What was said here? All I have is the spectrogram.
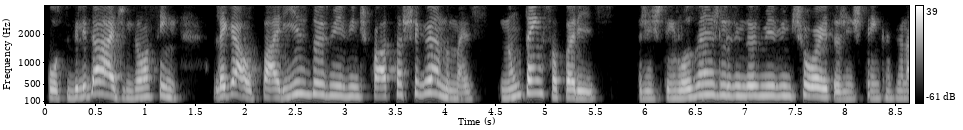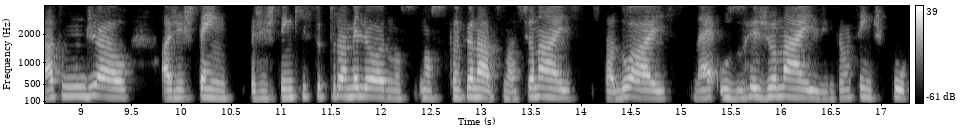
possibilidade. Então, assim, legal, Paris 2024 está chegando, mas não tem só Paris. A gente tem Los Angeles em 2028, a gente tem campeonato mundial, a gente tem a gente tem que estruturar melhor nos nossos campeonatos nacionais, estaduais, né, os regionais. Então, assim, tipo,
